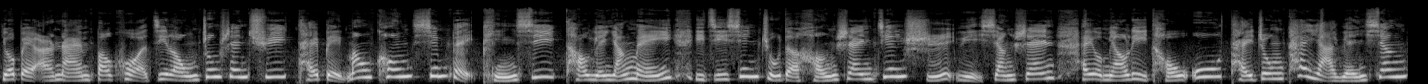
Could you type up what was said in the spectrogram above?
由北而南，包括基隆中山区、台北猫空、新北平溪、桃园杨梅，以及新竹的横山尖石与香山，还有。苗栗头屋、台中泰雅园乡、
